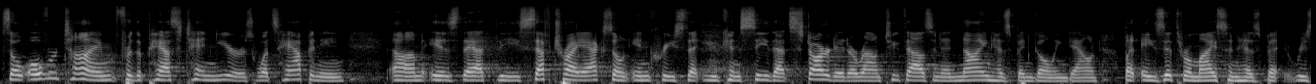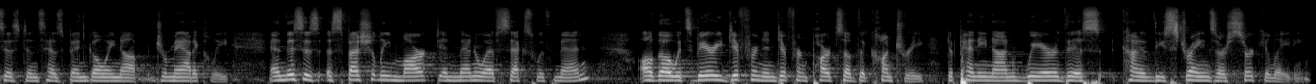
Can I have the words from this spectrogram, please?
So over time, for the past 10 years, what's happening um, is that the ceftriaxone increase that you can see that started around 2009 has been going down, but azithromycin has been, resistance has been going up dramatically. And this is especially marked in men who have sex with men, although it's very different in different parts of the country, depending on where this kind of these strains are circulating.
